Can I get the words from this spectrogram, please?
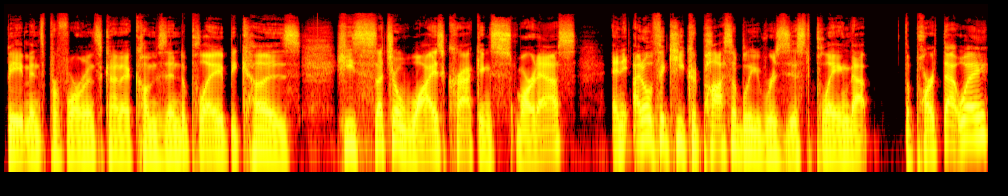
Bateman's performance kind of comes into play because he's such a wisecracking smartass, and I don't think he could possibly resist playing that the part that way.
